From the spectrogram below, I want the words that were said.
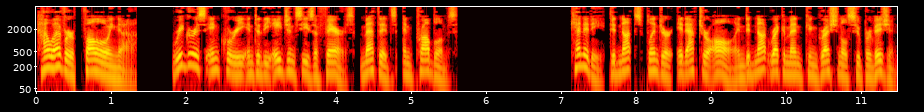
However, following a rigorous inquiry into the agency's affairs, methods, and problems, Kennedy did not splinter it after all and did not recommend congressional supervision.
